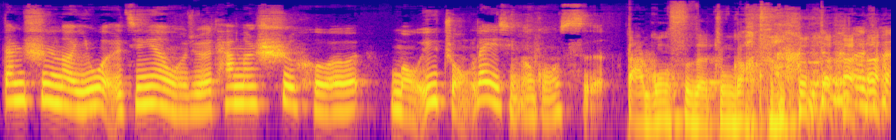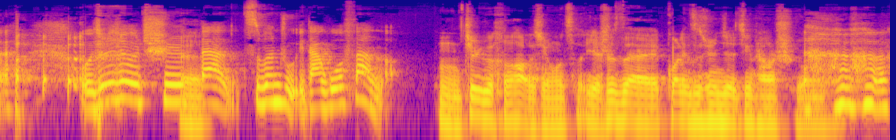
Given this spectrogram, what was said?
但是呢，以我的经验，我觉得他们适合某一种类型的公司，大公司的中高层。对对对，我觉得就是吃大资本主义大锅饭的。嗯，这个很好的形容词，也是在管理咨询界经常使用的。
